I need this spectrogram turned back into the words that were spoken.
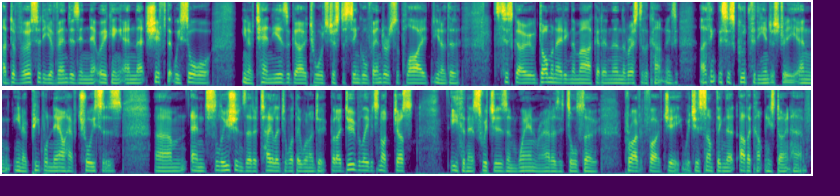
a diversity of vendors in networking and that shift that we saw, you know, 10 years ago towards just a single vendor supply, you know, the Cisco dominating the market and then the rest of the companies. I think this is good for the industry and, you know, people now have choices um, and solutions that are tailored to what they want to do. But I do believe it's not just Ethernet switches and WAN routers, it's also private 5G, which is something that other companies don't have.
